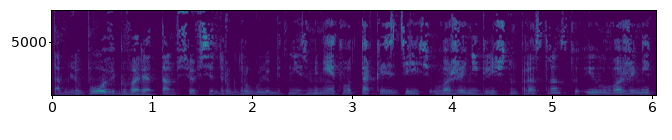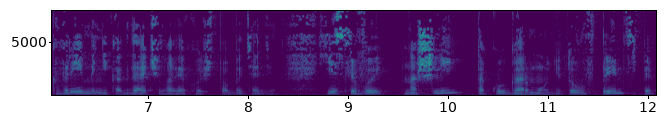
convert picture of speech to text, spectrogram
там любовь, говорят, там все, все друг друга любят, не изменяет. Вот так и здесь. Уважение к личному пространству и уважение к времени, когда человек хочет побыть один. Если вы нашли такую гармонию, то вы в принципе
